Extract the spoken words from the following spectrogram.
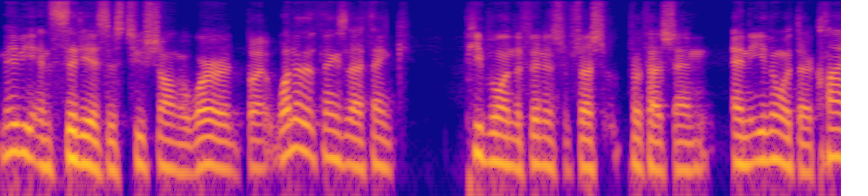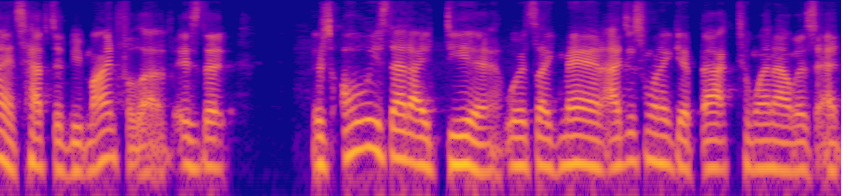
maybe insidious is too strong a word but one of the things that i think people in the fitness profession and even with their clients have to be mindful of is that there's always that idea where it's like man i just want to get back to when i was at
